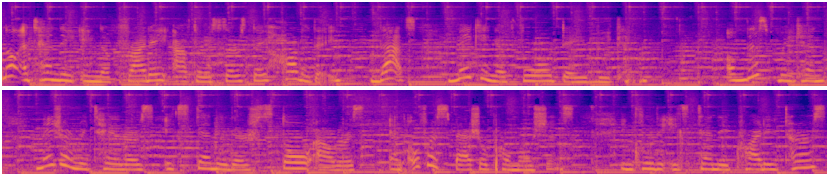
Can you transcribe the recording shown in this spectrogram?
not attending in the Friday after the Thursday holiday. That's making a four day weekend. On this weekend, major retailers extended their store hours and offer special promotions, including extended credit terms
